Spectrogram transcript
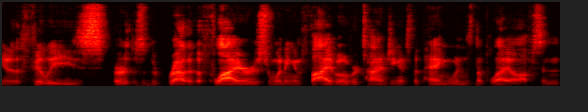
you know the Phillies or rather the Flyers winning in five overtimes against the Penguins in the playoffs. And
